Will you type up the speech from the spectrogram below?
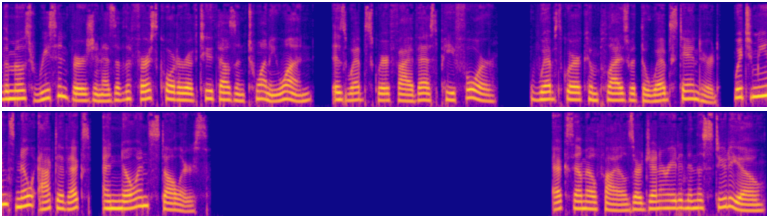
The most recent version as of the first quarter of 2021 is WebSquare 5 SP4. WebSquare complies with the web standard, which means no ActiveX and no installers. XML files are generated in the studio.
